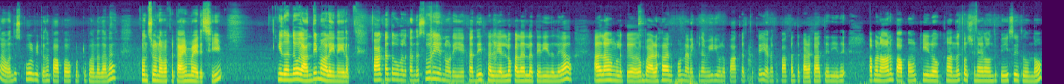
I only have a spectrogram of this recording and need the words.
நான் வந்து ஸ்கூல் விட்டதும் பாப்பாவை கூப்பிட்டு போனதால் கொஞ்சம் நமக்கு டைம் ஆயிடுச்சு. இது வந்து ஒரு அந்தி மாலை நேரம். பார்க்கறதுக்கு உங்களுக்கு அந்த சூரியனுடைய கதிர்கள் எல்லோ கலரில் தெரியுது இல்லையா? அதெல்லாம் உங்களுக்கு ரொம்ப அழகாக இருக்கும்னு நினைக்கிறேன் வீடியோவில் பார்க்கறதுக்கு எனக்கு பார்க்கறதுக்கு அழகாக தெரியுது. அப்போ நானும் பாப்பாவும் கீழே உட்காந்து கொஞ்ச நேரம் வந்து பேசிகிட்டு இருந்தோம்.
